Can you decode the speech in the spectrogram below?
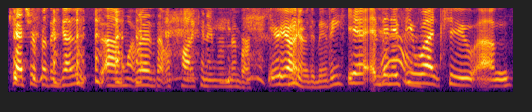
catcher for the ghosts, um, whatever that was called. I can't even remember. Here are. You know the movie. Yeah, and yeah. then if you want to, um,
